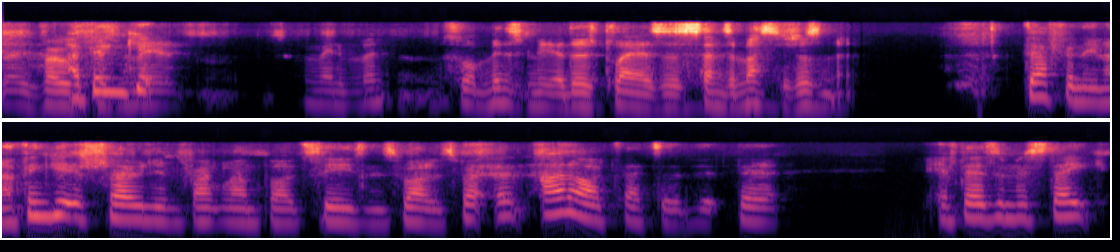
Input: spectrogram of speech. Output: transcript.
They both I think made, made, sort of mincemeat of those players as sends a message, doesn't it? Definitely, and I think it's shown in Frank Lampard's season as well, espe- and and Arteta, that, that if there's a mistake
